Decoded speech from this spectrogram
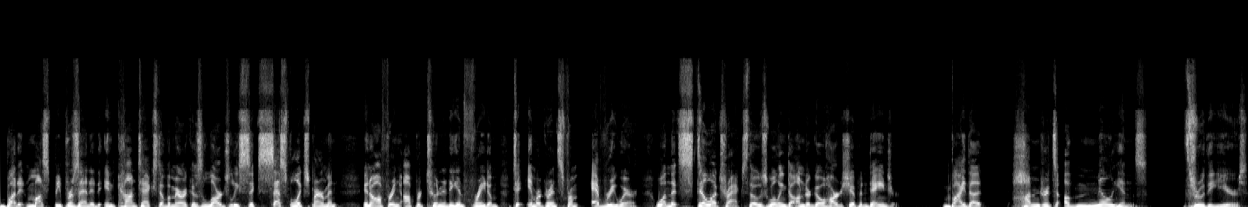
But it must be presented in context of America's largely successful experiment in offering opportunity and freedom to immigrants from everywhere, one that still attracts those willing to undergo hardship and danger. By the hundreds of millions through the years,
